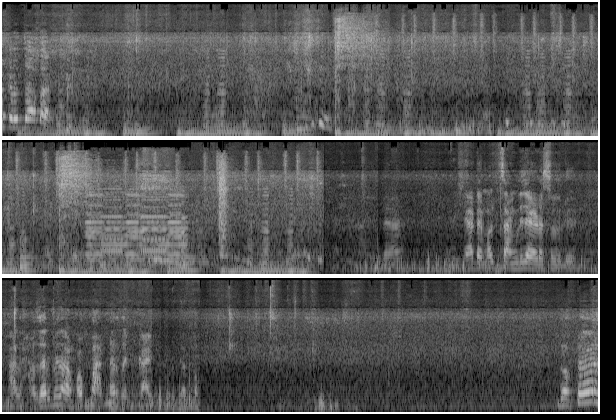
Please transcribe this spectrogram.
करत जा आता. ह्या टायमाला चांगली जायला सवले आज हजार रुपये आंबा पाडणार काय डॉक्टर?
